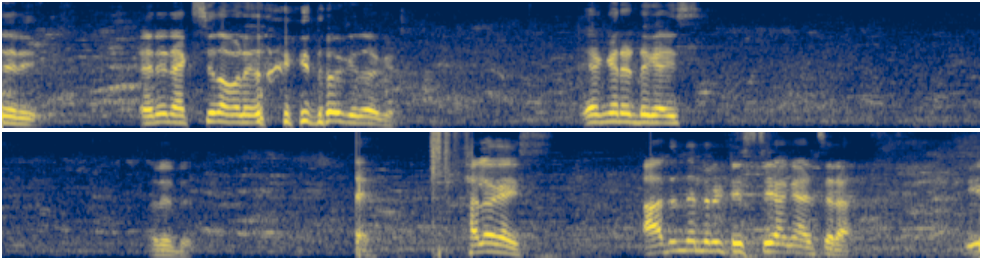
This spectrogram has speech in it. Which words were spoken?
ശരി. എന്റെ നെക്സ്റ്റ് നമ്മൾ ഇത് നോക്കി നോക്ക്. എങ്ങനെയുണ്ട് ഗൈസ് ഹലോ ഗൈസ് ആദ്യം തന്നെ ഒരു ടെസ്റ്റ് ഞാൻ കാണിച്ചുതരാം ഈ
